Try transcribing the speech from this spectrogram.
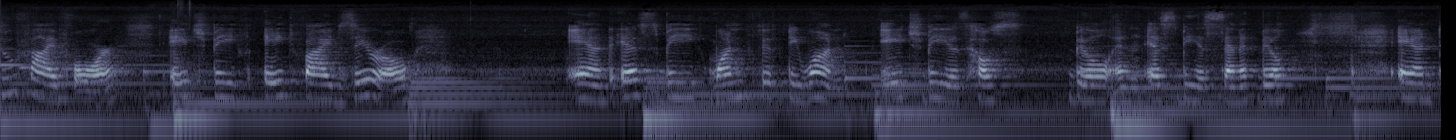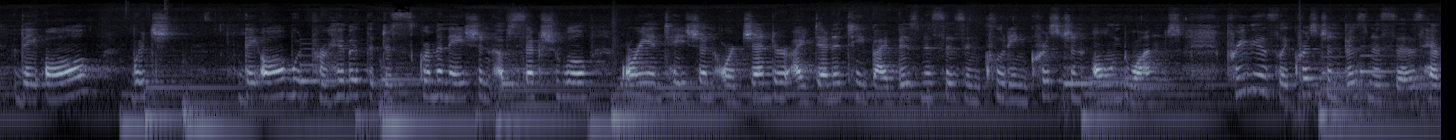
254, HB 850, and SB 151. HB is House bill and SB is Senate bill. And they all, which they all would prohibit the discrimination of sexual orientation or gender identity by businesses, including Christian owned ones. Previously, Christian businesses have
